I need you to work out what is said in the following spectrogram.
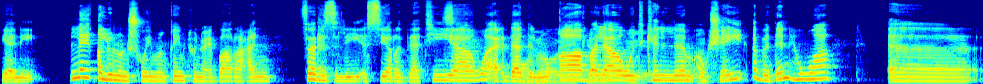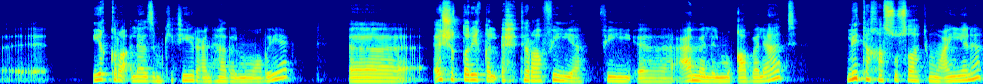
يعني لا يقللون شوي من قيمته أنه عبارة عن فرز للسيرة الذاتية صح. وإعداد المقابلة يكلم- وتكلم أو. شيء. أبدا هو آه، يقرأ لازم كثير عن هذا المواضيع. آه، إيش الطريقة الاحترافية في عمل المقابلات لتخصصات معينة.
